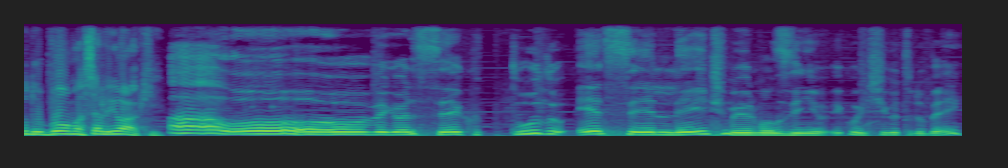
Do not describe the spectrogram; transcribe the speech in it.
Tudo bom, Marcelo Nhoque? Ah, ô, Vigor Seco, tudo excelente, meu irmãozinho. E contigo, tudo bem?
